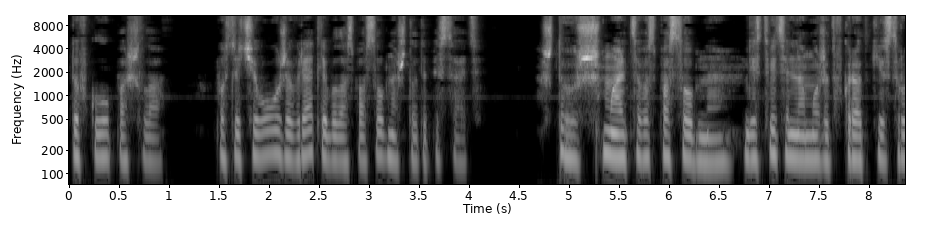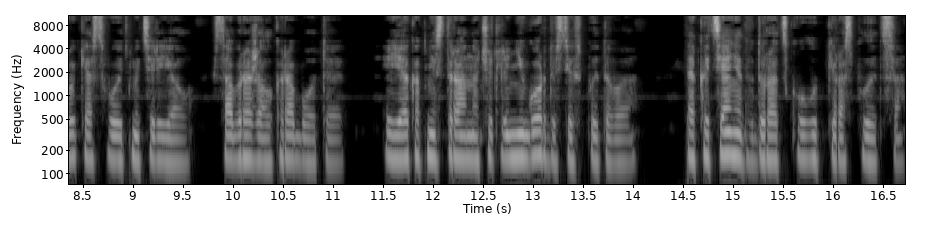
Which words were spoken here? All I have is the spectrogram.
то в клуб пошла. После чего уже вряд ли была способна что-то писать. Что ж, Мальцева способная, действительно может в краткие сроки освоить материал, соображалка работает. И я, как ни странно, чуть ли не гордость испытываю. Так и тянет в дурацкой улыбке расплыться.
